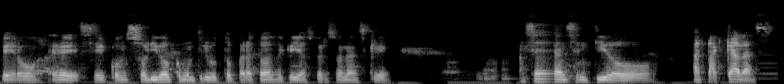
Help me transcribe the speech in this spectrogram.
pero eh, se consolidó como un tributo para todas aquellas personas que se han sentido atacadas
